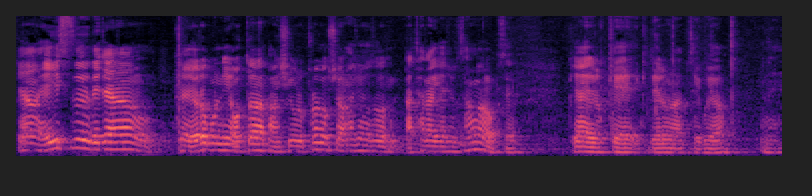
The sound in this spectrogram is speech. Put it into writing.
그냥 에이스 내장 그냥 여러분이 어떠한 방식으로 프로덕션 하셔서 나타나게 하셔도 상관없어요. 그냥 이렇게, 이렇게 내려놔도 되고요. 네.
